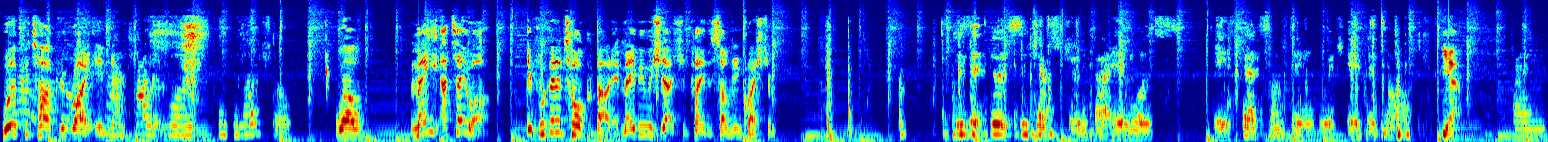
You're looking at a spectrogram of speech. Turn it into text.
Were Kotaku right in there? And how it was controversial. Well, may I tell you what? If we're going to talk about it, maybe we should actually play the song in question. Is it the suggestion that it was, it said something which it did not? Yeah. And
